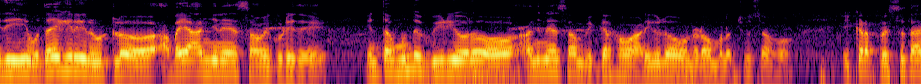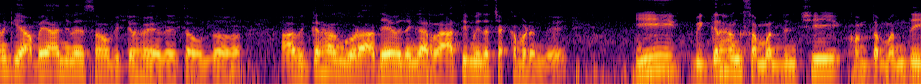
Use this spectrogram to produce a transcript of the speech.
ఇది ఉదయగిరి రూట్లో అభయ ఆంజనేయ స్వామి గుడిది. ఇంతకుముందు వీడియోలో ఆంజనేయ స్వామి విగ్రహం అడవిలో ఉండడం మనం చూసాము ఇక్కడ ప్రస్తుతానికి అభయ ఆంజనేయ స్వామి విగ్రహం ఏదైతే ఉందో ఆ విగ్రహం కూడా అదే విధంగా రాతి మీద చెక్కబడింది. ఈ విగ్రహంకు సంబంధించి కొంతమంది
